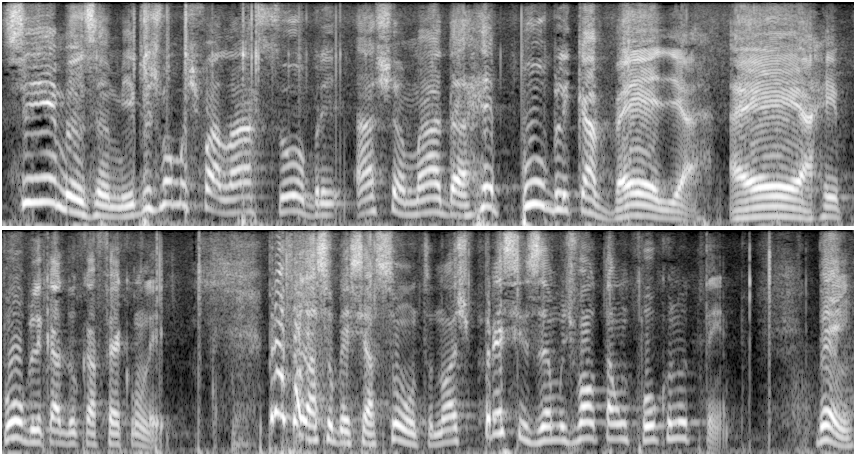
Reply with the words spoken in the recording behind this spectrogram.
Sim, meus amigos, vamos falar sobre a chamada República Velha. É, a República do Café com Leite. Para falar sobre esse assunto, nós precisamos voltar um pouco no tempo. Bem,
